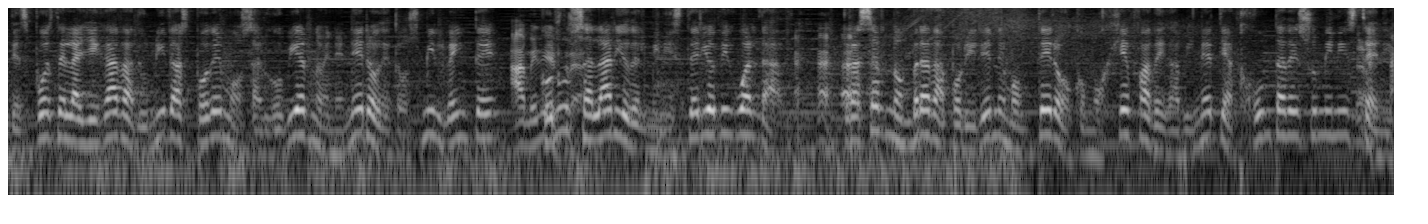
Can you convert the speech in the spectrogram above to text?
y después de la llegada de Unidas Podemos al gobierno en enero de 2020, Ah, con un salario del Ministerio de Igualdad, tras ser nombrada por Irene Montero como jefa de gabinete adjunta de su ministerio.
